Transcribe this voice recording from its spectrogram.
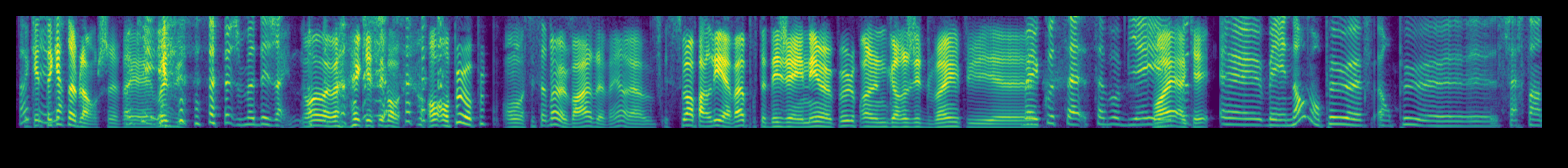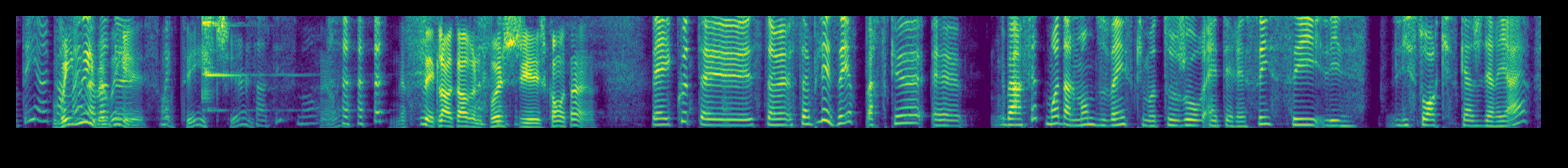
Euh, ta, Ok. ta carte blanche. Vas-y. je me déjeune. Ouais, ouais, ouais. OK, c'est bon. On, on peut, on peut, on s'est servi un verre de vin. Si tu veux en parler avant pour te dégêner un peu, prendre une gorgée de vin, puis. euh, Ben écoute, ça, ça va bien. ouais, Écoute, OK. euh, ben non, mais on peut, euh, on peut euh, se faire santé, hein, quand Oui, même. oui, ben oui. Santé, cheers. Oui, Santé, Simon. Ouais. Merci d'être là encore une fois. Je suis content. Ben écoute, c'est un, un plaisir parce que, ben en fait, moi, dans le monde du vin, ce qui m'a toujours intéressé, c'est l'histoire qui se cache derrière.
